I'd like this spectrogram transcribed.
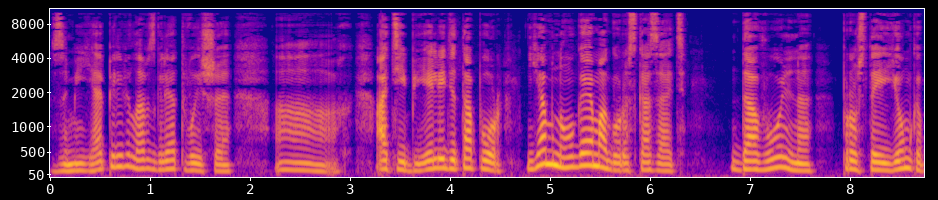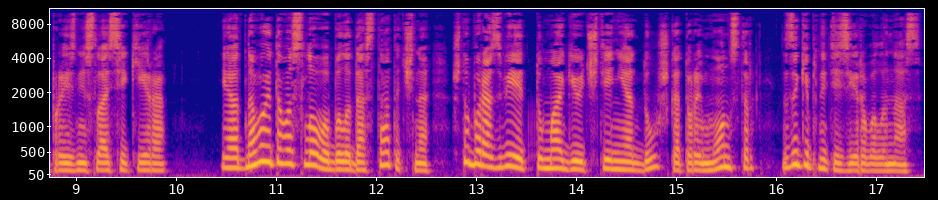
Замия перевела взгляд выше. «Ах, а тебе, леди Топор, я многое могу рассказать». «Довольно», — просто и емко произнесла Секира. И одного этого слова было достаточно, чтобы развеять ту магию чтения душ, которой монстр загипнотизировала нас.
